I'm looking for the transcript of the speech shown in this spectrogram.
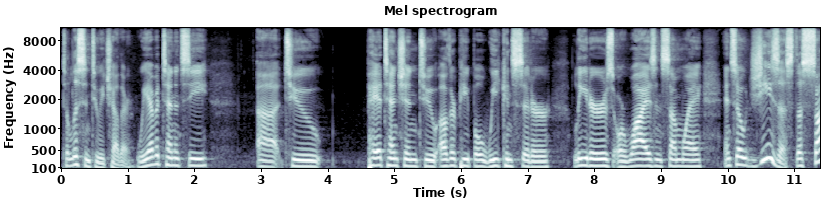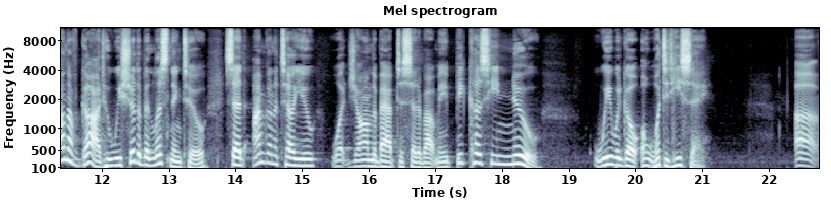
to listen to each other. We have a tendency uh, to pay attention to other people we consider leaders or wise in some way. And so Jesus, the Son of God, who we should have been listening to, said, I'm going to tell you what John the Baptist said about me because he knew we would go, Oh, what did he say? Uh,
